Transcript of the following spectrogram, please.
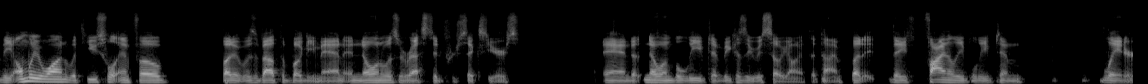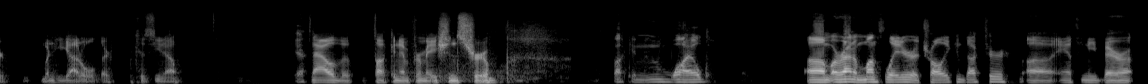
the only one with useful info, but it was about the boogeyman, and no one was arrested for six years and no one believed him because he was so young at the time. But it, they finally believed him later when he got older because you know, Yeah. now the fucking information's true. Fucking wild. Um, around a month later, a trolley conductor, uh, Anthony Bar-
